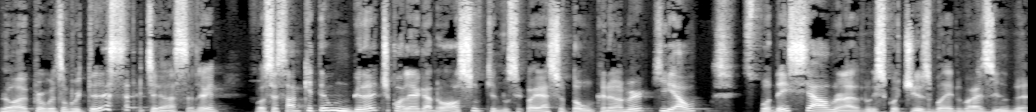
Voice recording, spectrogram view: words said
é uma pergunta muito interessante essa, né? Você sabe que tem um grande colega nosso, que você conhece, o Tom Kramer, que é o exponencial né, no escotismo aí no Brasil, né?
